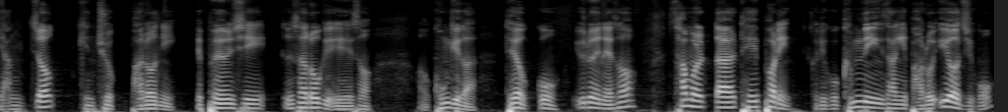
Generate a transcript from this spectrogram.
양적 긴축 발언이 FOMC 의사록에 의해서 어, 공개가 되었고 이로 인해서 3월달 테이퍼링 그리고 금리 인상이 바로 이어지고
